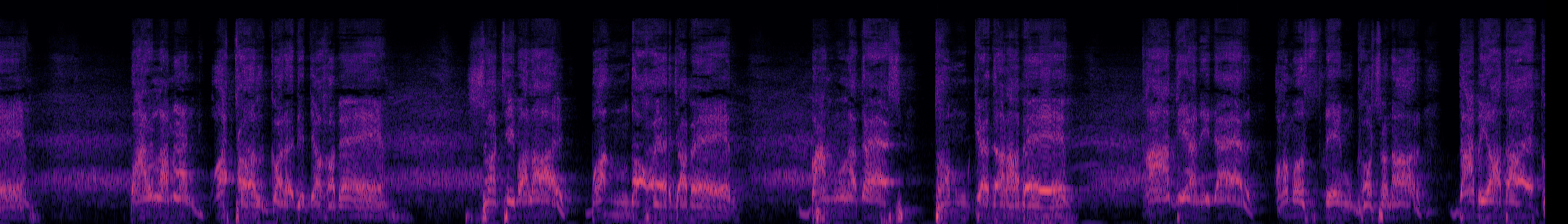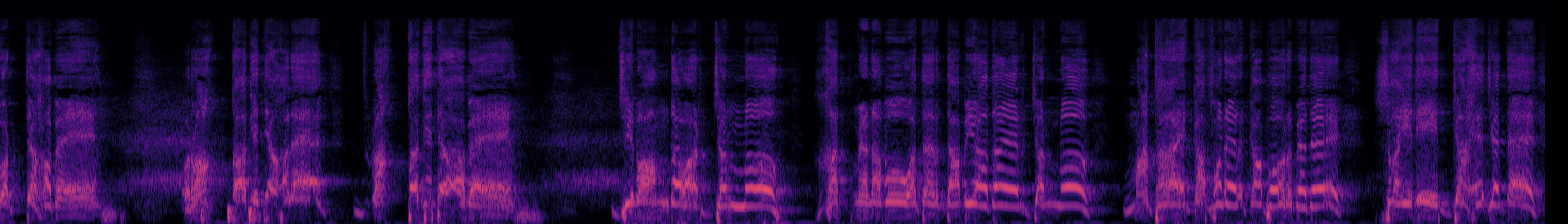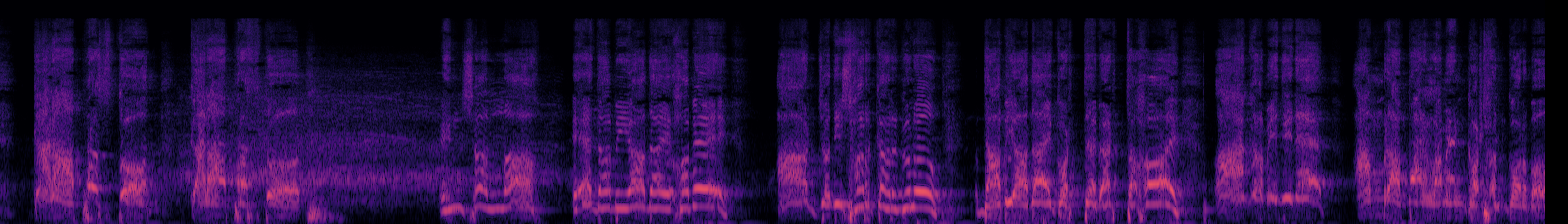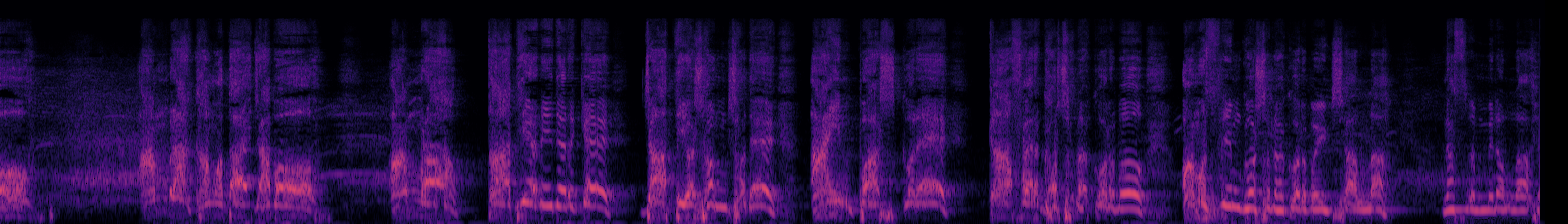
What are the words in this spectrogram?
পার্লামেন্ট অচল করে দিতে হবে। সচিবালয় বন্ধ হয়ে যাবে। বাংলাদেশ থমকে দাঁড়াবে। কাদিয়ানিদের অমুসলিম ঘোষণার দাবি আদায় করতে হবে। রক্ত দিতে হলে রক্ত দিতে হবে জীবন দেওয়ার জন্য, খাতমে নবুয়তের দাবি আদায়ের জন্য মাথায় কাফনের কাপড় বেঁধে শহীদ ঈদগাহে যেতে কারা প্রস্তুত? কারা প্রস্তুত? ইনশাল্লাহ এ দাবি আদায় হবে। আর যদি সরকারগুলো দাবি আদায় করতে ব্যর্থ হয়, আগামী দিনে আমরা পার্লামেন্ট গঠন করব। আমরা ক্ষমতায় যাব। আমরা কাদিয়ানিদেরকে জাতীয় সংসদে আইন পাশ করে কাফের ঘোষণা করব, অমুসলিম ঘোষণা করব ইনশাআল্লাহ। নাসরুম মিনাল্লাহ।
